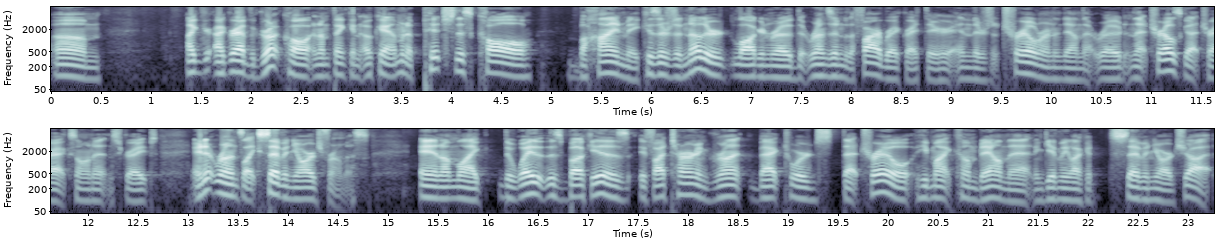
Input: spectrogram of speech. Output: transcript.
Um, I, gr- I grab the grunt call and I'm thinking, okay, I'm gonna pitch this call behind me because there's another logging road that runs into the fire break right there, and there's a trail running down that road, and that trail's got tracks on it and scrapes, and it runs like seven yards from us. And I'm like, the way that this buck is, if I turn and grunt back towards that trail, he might come down that and give me like a seven yard shot.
